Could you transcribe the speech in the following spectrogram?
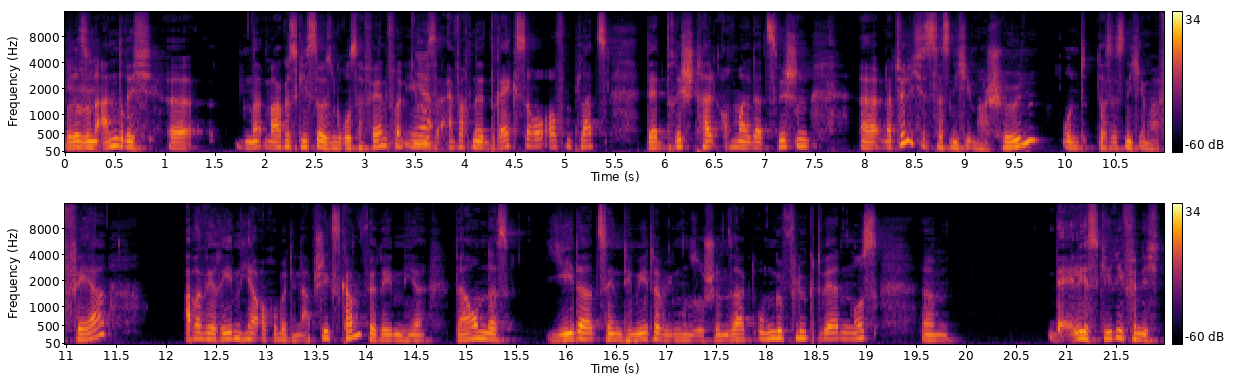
Oder so ein Andrich, äh, Markus Gisto ist ein großer Fan von ihm, ja. ist einfach eine Drecksau auf dem Platz, der drischt halt auch mal dazwischen. Äh, natürlich ist das nicht immer schön und das ist nicht immer fair, aber wir reden hier auch über den Abstiegskampf, wir reden hier darum, dass jeder Zentimeter, wie man so schön sagt, umgepflügt werden muss. Ähm, der Elias Giri finde ich,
